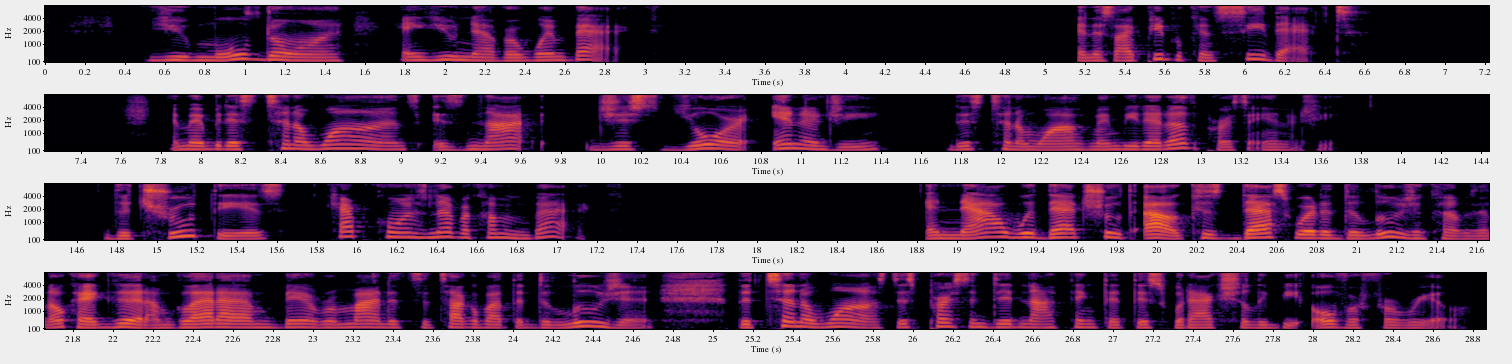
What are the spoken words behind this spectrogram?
you moved on, and you never went back. And it's like people can see that. And maybe this Ten of Wands is not just your energy. This Ten of Wands may be that other person's energy. The truth is, Capricorn's never coming back. And now with that truth out, because that's where the delusion comes in. Okay, good. I'm glad I'm being reminded to talk about the delusion. The Ten of Wands, this person did not think that this would actually be over for real.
